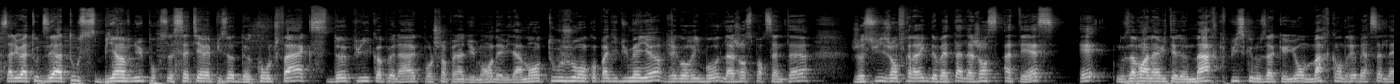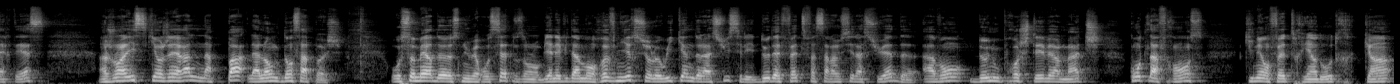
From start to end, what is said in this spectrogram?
Salut à toutes et à tous, bienvenue pour ce septième épisode de Cold Facts depuis Copenhague pour le championnat du monde, évidemment, toujours en compagnie du meilleur, Grégory Beau de l'agence Sport Center. Je suis Jean-Frédéric de Betta de l'agence ATS et nous avons un invité de marque puisque nous accueillons Marc-André Berset de la RTS, un journaliste qui en général n'a pas la langue dans sa poche. Au sommaire de ce numéro 7, nous allons bien évidemment revenir sur le week-end de la Suisse et les deux défaites face à la Russie et la Suède, avant de nous projeter vers le match contre la France, qui n'est en fait rien d'autre qu'un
